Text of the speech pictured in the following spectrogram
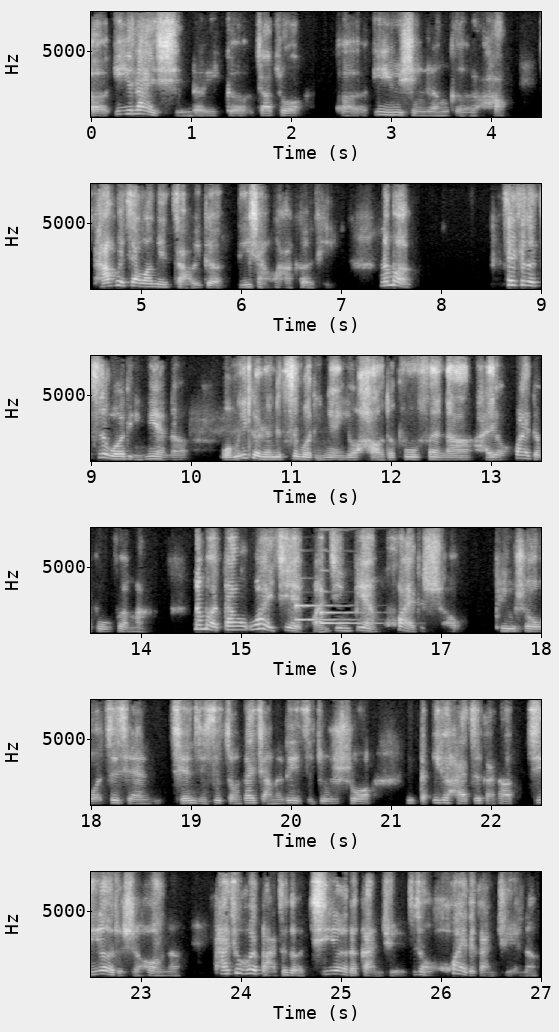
呃依赖型的一个叫做呃抑郁型人格了哈。他会在外面找一个理想化课题。那么在这个自我里面呢，我们一个人的自我里面有好的部分呢，还有坏的部分嘛。那么当外界环境变坏的时候，譬如说，我之前前几次总在讲的例子，就是说，一个孩子感到饥饿的时候呢，他就会把这个饥饿的感觉，这种坏的感觉呢，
